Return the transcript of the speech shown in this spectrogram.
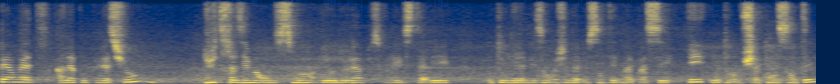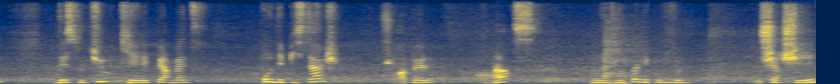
permettre à la population du 13e arrondissement et au-delà, puisqu'on a installé autour de la maison régionale de santé de Malpassé et autour du château de santé, des structures qui allaient permettre au dépistage, je rappelle, en mars, nous n'avions pas des covillons. On cherchait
